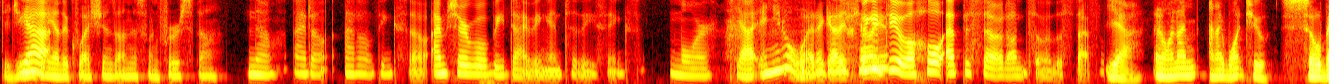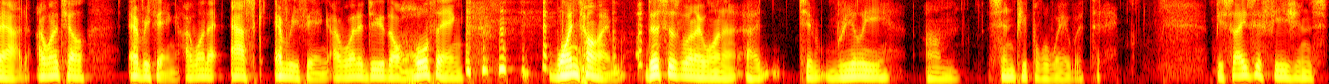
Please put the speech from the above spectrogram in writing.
Did you yeah. have any other questions on this one first, though? No, I don't. I don't think so. I'm sure we'll be diving into these things more. Yeah, and you know what? I got to tell you, we could do a whole episode on some of the stuff. Yeah, oh, and I'm and I want to so bad. I want to tell everything. I want to ask everything. I want to do the whole thing one time. This is what I want to uh, to really um, send people away with today besides Ephesians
